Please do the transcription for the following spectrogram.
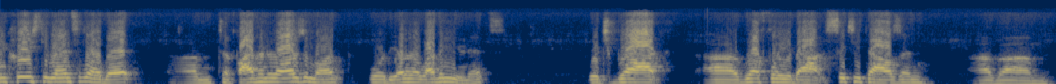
increased the rents a little bit um, to $500 a month for the other 11 units, which brought uh, roughly about 60,000 of um,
